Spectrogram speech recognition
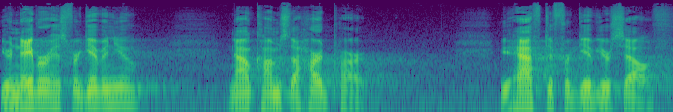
your neighbor has forgiven you. Now comes the hard part. You have to forgive yourself.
